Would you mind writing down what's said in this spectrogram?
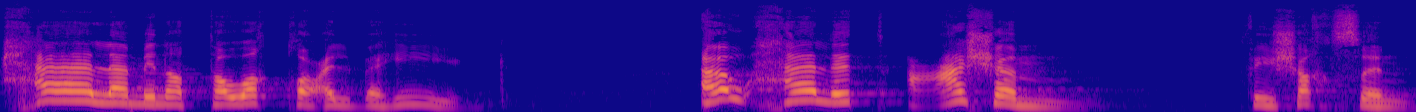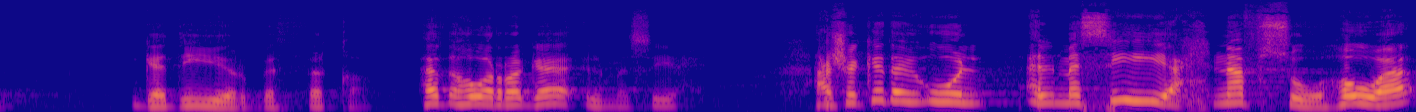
حالة من التوقع البهيج أو حالة عشم في شخص جدير بالثقة. هذا هو الرجاء المسيحي. عشان كده يقول المسيح نفسه هو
